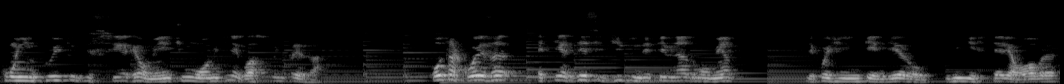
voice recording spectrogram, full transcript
com o intuito de ser realmente um homem de negócio um empresário. Outra coisa é ter decidido em determinado momento, depois de entender o ministério e a obra,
